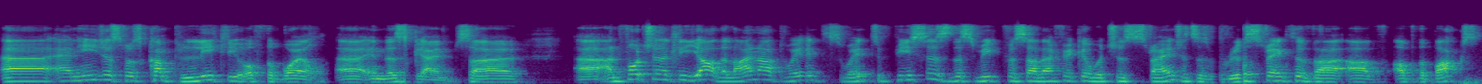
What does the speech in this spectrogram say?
uh, and he just was completely off the boil uh, in this game. So uh, unfortunately, yeah, the lineout went went to pieces this week for South Africa, which is strange. It's a real strength of uh, of, of the Boks,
